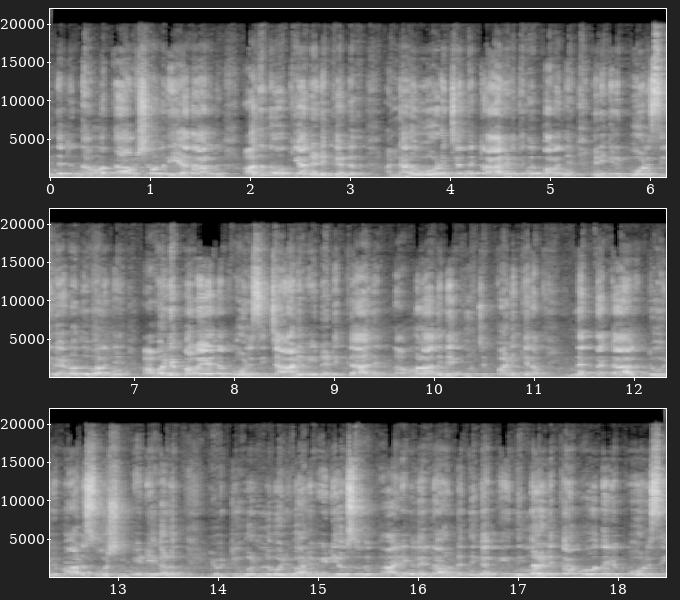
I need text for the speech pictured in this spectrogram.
എന്നിട്ട് നമുക്ക് ആവശ്യമുള്ളത് ഏതാണ് അത് നോക്കിയാണ് എടുക്കേണ്ടത്. അല്ലാതെ ഓടി ചെന്നിട്ട് ആരെടുത്തെങ്കിലും പറഞ്ഞ് എനിക്കൊരു പോളിസി വേണമെന്ന് പറഞ്ഞ് അവർ പറയുന്ന പോളിസി ചാടി വീണെടുക്കാതെ നമ്മൾ അതിനെക്കുറിച്ച് പഠിക്കണം. ഇന്നത്തെ കാലത്ത് ഒരുപാട് സോഷ്യൽ മീഡിയകളും യൂട്യൂബുകളിലും ഒരുപാട് വീഡിയോസ് കാര്യങ്ങളെല്ലാം ഉണ്ട്. നിങ്ങൾക്ക് നിങ്ങൾ എടുക്കാൻ പോകുന്ന ഒരു പോളിസി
